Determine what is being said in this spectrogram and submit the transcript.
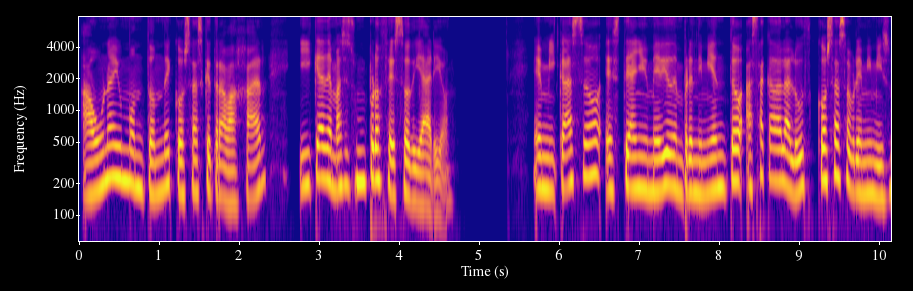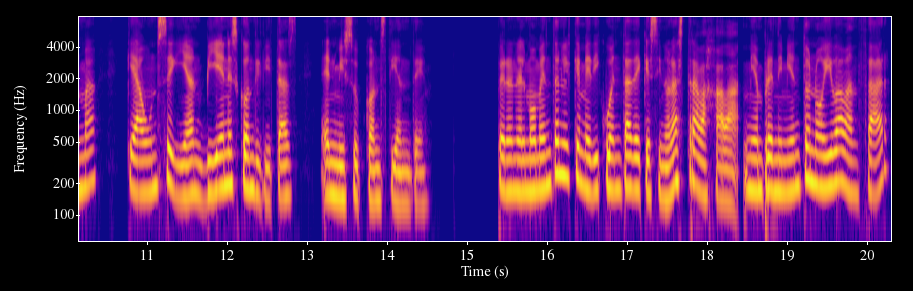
aún hay un montón de cosas que trabajar y que además es un proceso diario. En mi caso, este año y medio de emprendimiento ha sacado a la luz cosas sobre mí misma que aún seguían bien escondiditas en mi subconsciente pero en el momento en el que me di cuenta de que si no las trabajaba mi emprendimiento no iba a avanzar,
